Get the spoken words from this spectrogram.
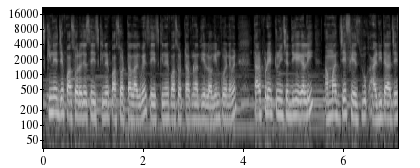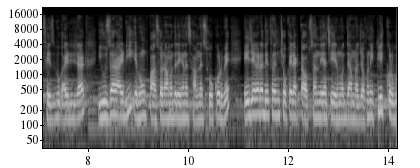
স্ক্রিনের যে পাসওয়ার্ড আছে, সেই স্ক্রিনের পাসওয়ার্ডটা লাগবে। সেই স্ক্রিনের পাসওয়ার্ডটা আপনারা দিয়ে লগ ইন করে নেবেন। তারপরে একটু নিচের দিকে গেলেই আমার যে ফেসবুক আইডিটা আছে ফেসবুক আইডিটার ইউজার আইডি এবং পাসওয়ার্ড আমাদের এখানে সামনে শো করবে। এই জায়গাটা দেখতে পাচ্ছেন, চোখের একটা অপশান দিয়ে আছে, এর মধ্যে আমরা যখনই ক্লিক করব,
